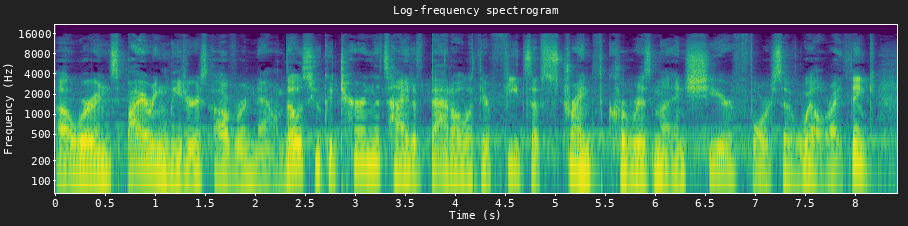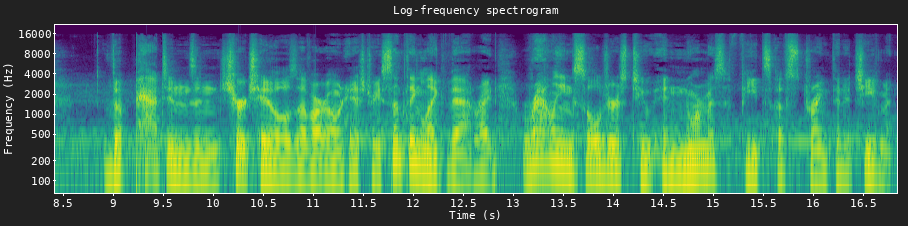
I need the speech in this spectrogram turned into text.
uh, were inspiring leaders of renown, those who could turn the tide of battle with their feats of strength, charisma, and sheer force of will. Right? Think the Pattons and Churchills of our own history, something like that, right? Rallying soldiers to enormous feats of strength and achievement.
